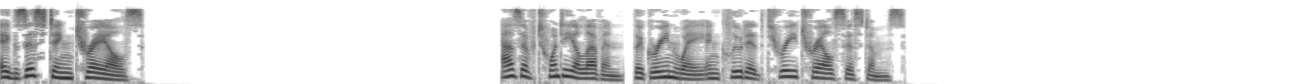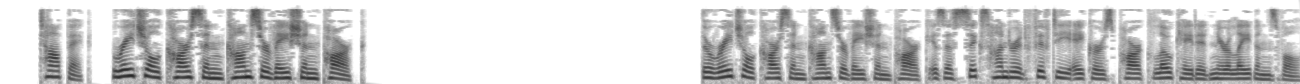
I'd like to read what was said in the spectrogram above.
Existing trails As of 2011, the Greenway included three trail systems. Rachel Carson Conservation Park The Rachel Carson Conservation Park is a 650 acres park located near Laytonsville,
